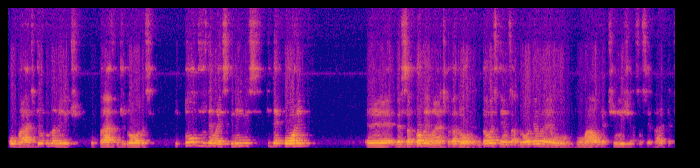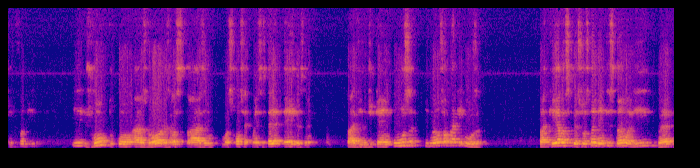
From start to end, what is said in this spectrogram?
combate dioturnamente o tráfico de drogas e todos os demais crimes que decorrem é, dessa problemática da droga. Então, nós temos a droga, ela é um, um mal que atinge a sociedade, que atinge a família, e junto com as drogas, elas trazem umas consequências deletérias né, para a vida de quem usa, e não só para quem usa, para aquelas pessoas também que estão ali né,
